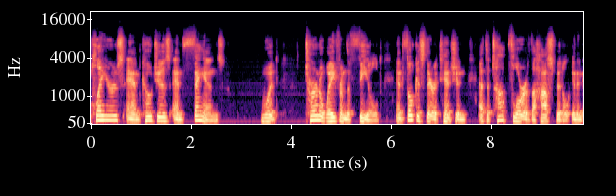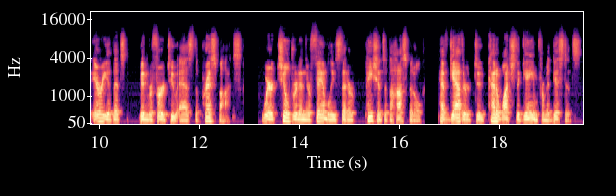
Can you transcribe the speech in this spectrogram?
players and coaches and fans would turn away from the field and focus their attention at the top floor of the hospital in an area that's been referred to as the press box, where children and their families that are patients at the hospital have gathered to kind of watch the game from a distance.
